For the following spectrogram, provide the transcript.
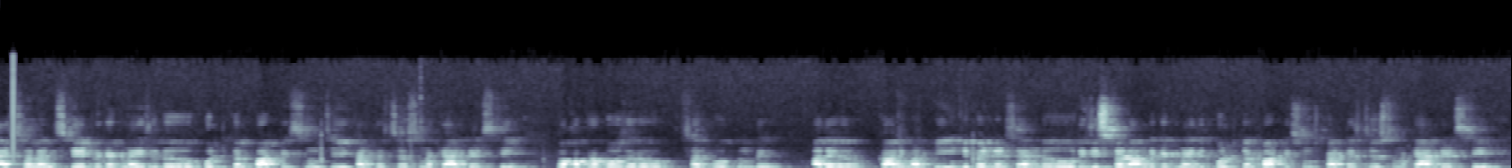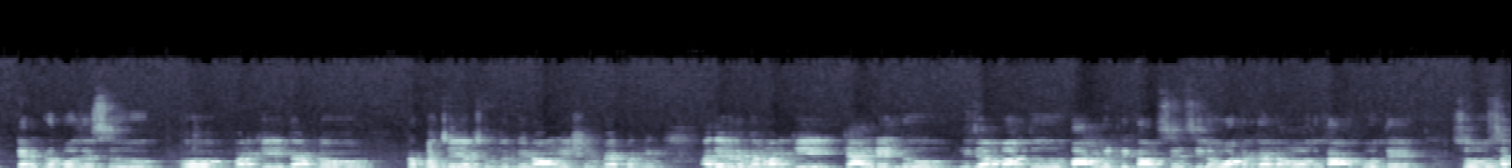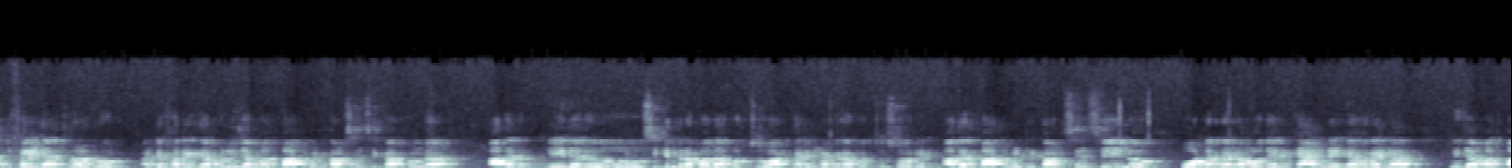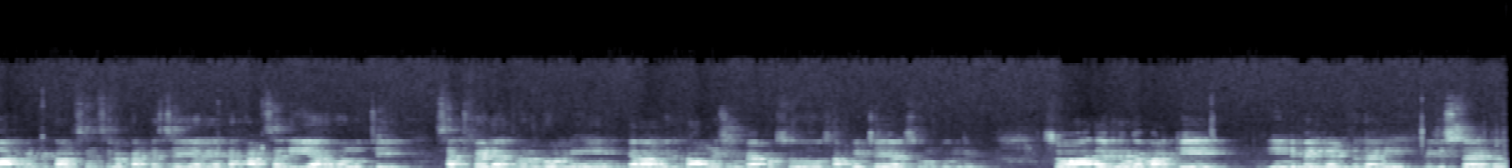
national and state recognised political parties నుంచి కంటెస్ట్ చేస్తున్న క్యాండిడేట్స్కి ఒక ప్రపోజరు సరిపోతుంది. అదే కానీ మనకి independence and registered unrecognised political parties నుంచి కంటెస్ట్ చేస్తున్న క్యాండిడేట్స్కి టెన్ ప్రపోజర్స్ మనకి దాంట్లో ప్రపోజ్ చేయాల్సి ఉంటుంది నామినేషన్ పేపర్ని అదేవిధంగా మనకి క్యాండిడేట్ నిజామాబాద్ పార్లమెంటరీ కాన్స్టిట్యున్సీలో ఓటర్గా నమోదు కాకపోతే సో సర్టిఫైడ్ ఎలక్ట్రల్ రోల్ అంటే for example Nizamabad parliament constituency కాకుండా అదర్ ఏదర్ సికింద్రాబాద్ అవ్వచ్చు ఆర్ కరీంనగర్ అవ్వచ్చు. సో అదర్ పార్లమెంటరీ కాన్స్టిట్యున్సీలో ఓటర్గా నమోదైన క్యాండిడేట్ ఎవరైనా నిజామాబాద్ పార్లమెంటరీ కాన్స్టిట్యున్సీలో కంటెస్ట్ చేయాలి అంటే కన్సర్న్ ఈఆర్ఓ నుంచి certified electoral రోల్ని along with nomination papers submit చేయాల్సి ఉంటుంది. సో అదేవిధంగా మనకి ఇండిపెండెంట్ కానీ registered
